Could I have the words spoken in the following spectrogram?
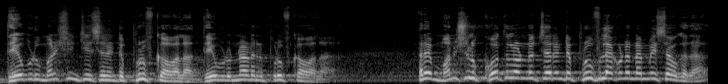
దేవుడు మనిషిని చేశాడంటే ప్రూఫ్ కావాలా? దేవుడు ఉన్నాడని ప్రూఫ్ కావాలా? అరే మనుషులు కోతులు ఉండొచ్చారంటే వచ్చారంటే ప్రూఫ్ లేకుండా నమ్మేశావు కదా?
